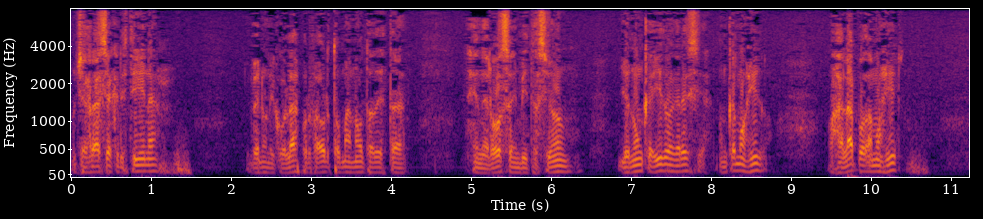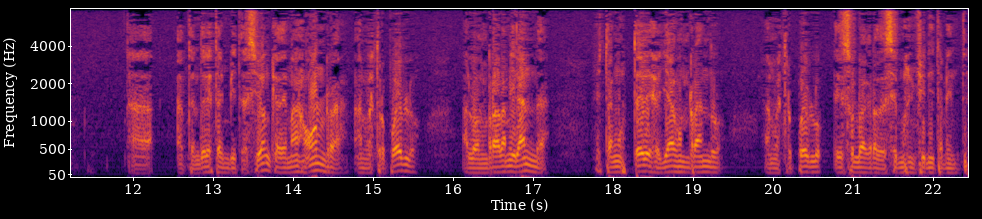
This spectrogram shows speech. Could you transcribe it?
Muchas gracias, Cristina. Bueno, Nicolás, por favor, toma nota de esta generosa invitación. Yo nunca he ido a Grecia, nunca hemos ido. Ojalá podamos ir a atender esta invitación que además honra a nuestro pueblo, al honrar a Miranda. Están ustedes allá honrando a nuestro pueblo, eso lo agradecemos infinitamente.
